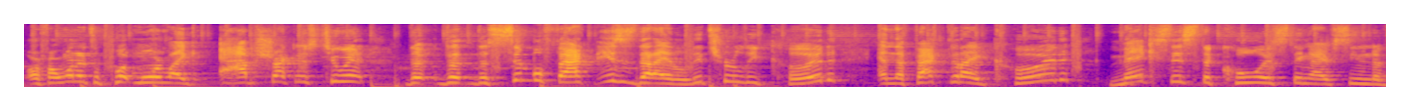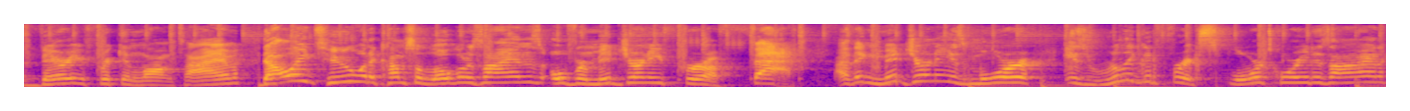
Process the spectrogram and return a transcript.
or if I wanted to put more like abstractness to it, the, the, the simple fact is, is that I literally could, and the fact that I could makes this the coolest thing I've seen in a very freaking long time. DALL-E 2, when it comes to logo designs over Midjourney for a fact. I think Midjourney is more, is really good for exploratory design.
